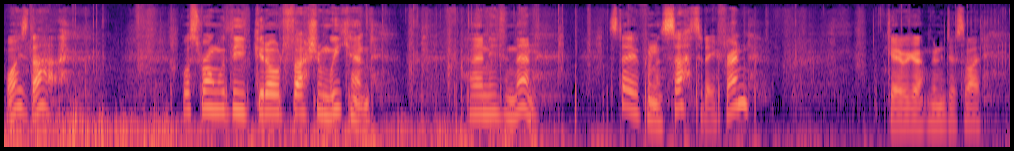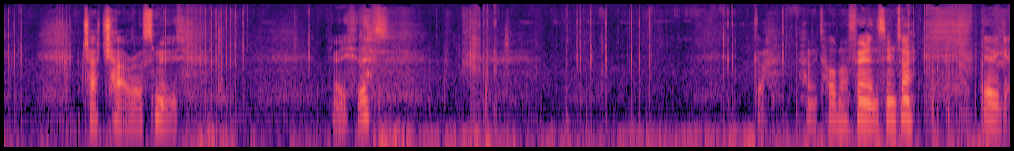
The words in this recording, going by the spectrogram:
Why is that? What's wrong with the good old fashioned weekend? And even then, stay open on Saturday, friend. Okay, here we go. I'm gonna do a slide. Cha cha real smooth. Ready for this? God, I haven't hold my phone at the same time. There we go.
